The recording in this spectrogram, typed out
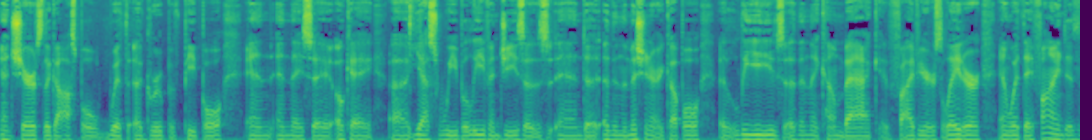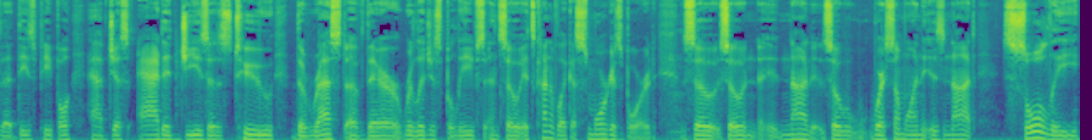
and shares the gospel with a group of people, and and they say, okay, uh, yes, we believe in Jesus, and, uh, and then the missionary couple uh, leaves, uh, then they come back five years later, and what they find is that these people have just added Jesus to the rest of their religious beliefs, and so it's kind of like a smorgasbord. Mm-hmm. So so not so where someone is not solely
